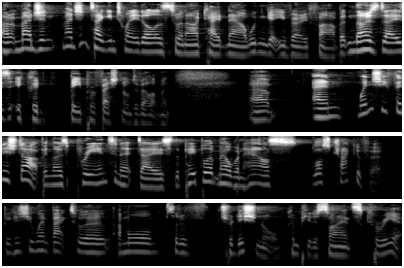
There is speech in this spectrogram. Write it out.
Uh, imagine, imagine taking twenty dollars to an arcade now; wouldn't get you very far, but in those days it could be professional development. Uh, and when she finished up in those pre internet days, the people at Melbourne House lost track of her because she went back to a, a, more sort of traditional computer science career.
